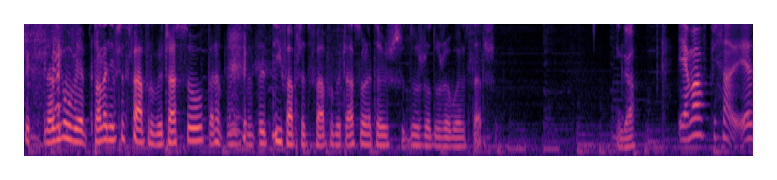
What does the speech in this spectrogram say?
Dlatego mówię, to ona nie przetrwała próby czasu, Tifa przetrwała próby czasu, ale to już dużo, dużo byłem starszy. Iga? Ja mam wpisane. Ja,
